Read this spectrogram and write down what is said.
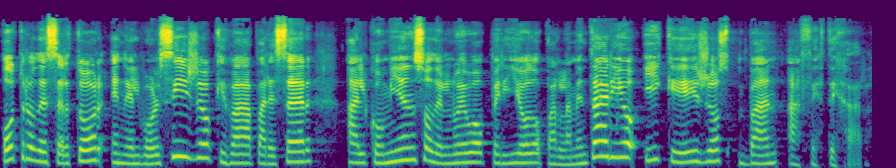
otro desertor en el bolsillo que va a aparecer al comienzo del nuevo periodo parlamentario y que ellos van a festejar.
